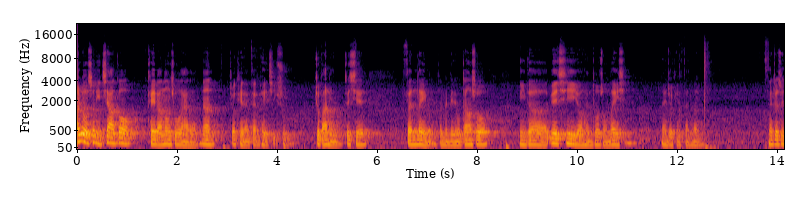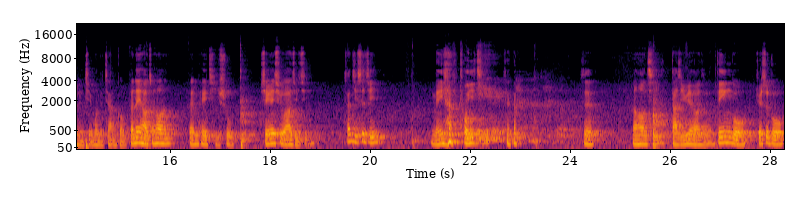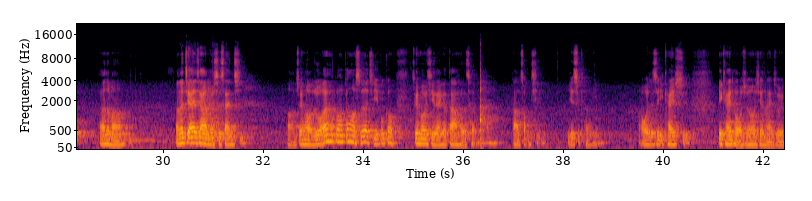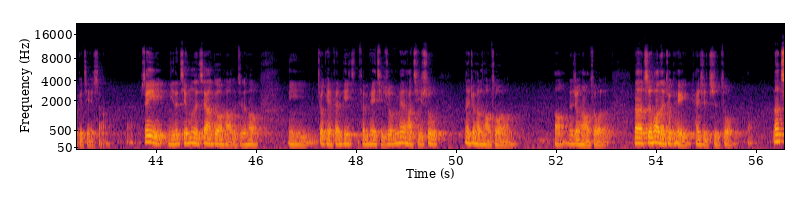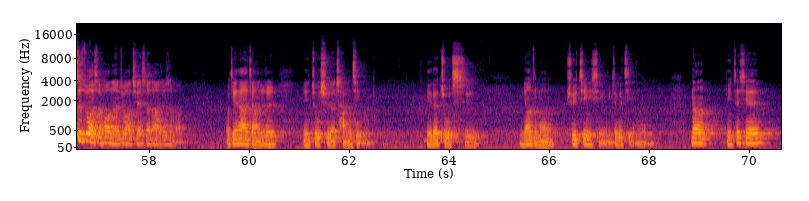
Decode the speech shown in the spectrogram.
那如果说你架构可以把它弄出来了，那就可以来分配级数，就把你这些分类嘛，分门别类。我刚刚说你的乐器有很多种类型，那你就可以分类，那就是你节目的架构。分类好之后呢？分配级数，弦乐器我要几级？三级、四级？每一样同一级，是。然后几打击乐要几？低音鼓、爵士鼓，还有什么？反正加一加有没有十三级？啊，最后如果哎刚刚好十二级不够，最后一集来一个大合成、大总结也是可以。啊，或者是一开始一开头的时候先来做一个介绍。啊所以你的节目的架构好了之后。你就可以分批分配级数，分配好级数，那你就很好做了，哦，那就很好做了。那之后呢，就可以开始制作啊。那制作的时候呢，就要牵涉到就是什么？我接下来讲的就是你主持的场景，你的主持，你要怎么去进行这个节目？那你这些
